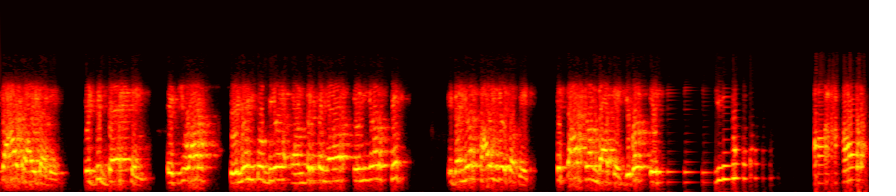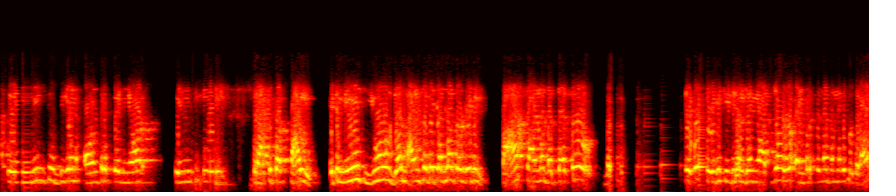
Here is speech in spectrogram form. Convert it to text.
Start right away. It's the best thing. If you are aiming to be an entrepreneur in your fifth, then you are five years of age. Start from that age because if you are aiming to be an entrepreneur in the bracket of five, it means you your mindset is developed already. पाँच साल में बच्चा तो देखो एबीसीडी समझ नहीं आती है वो एंटरप्रेनर बनने को सोच रहा है।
